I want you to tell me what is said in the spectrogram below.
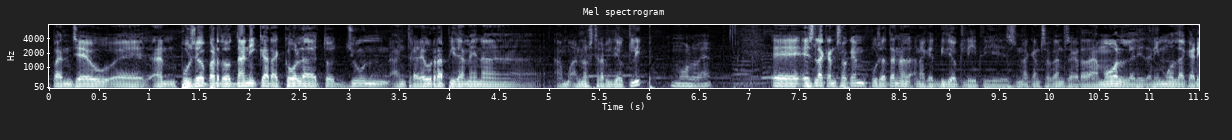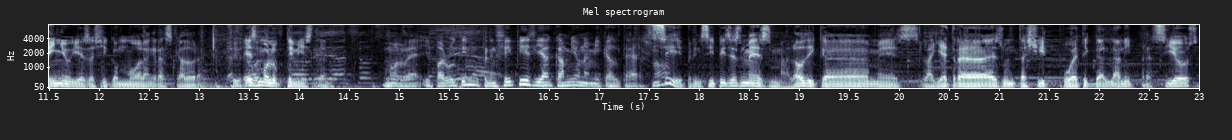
pengeu, eh, em poseu, perdó, Dani Caracola tot junt, entrareu ràpidament a, a, al nostre videoclip. Molt bé. Eh, és la cançó que hem posat en, el, en aquest videoclip i és una cançó que ens agrada molt, li tenim molt de carinyo i és així com molt engrescadora. Sí, és molt optimista. Molt bé. I per últim, principis ja canvia una mica el terç, no? Sí, principis és més melòdica, més... la lletra és un teixit poètic del Dani preciós,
